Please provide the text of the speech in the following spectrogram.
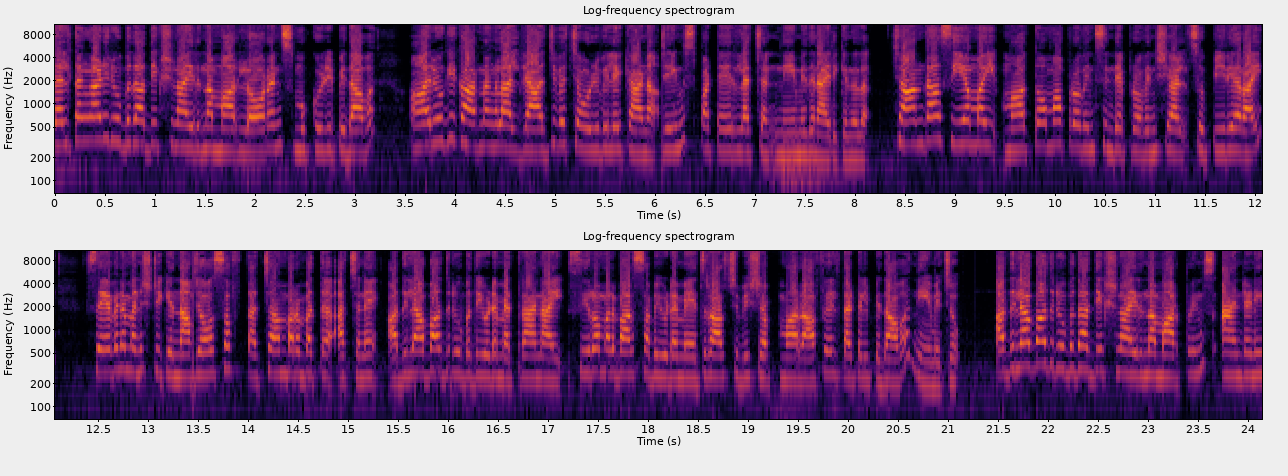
ബെൽത്തങ്ങാടി രൂപത അധ്യക്ഷനായിരുന്ന മാർ ലോറൻസ് മുക്കുഴി പിതാവ് ആരോഗ്യ കാരണങ്ങളാൽ രാജിവെച്ച ഒഴിവിലേക്കാണ് ജെയിംസ് പട്ടേലച്ചൻ നിയമിതനായിരിക്കുന്നത്. Chanda C M I Mathoma പ്രൊവിൻസിന്റെ പ്രൊവിൻഷ്യൽ സുപ്പീരിയറായി സേവനമനുഷ്ഠിക്കുന്ന ജോസഫ് തച്ചാമ്പറമ്പത്ത് അച്ഛനെ അദിലാബാദ് രൂപതയുടെ മെത്രാനായി സീറോ മലബാർ സഭയുടെ മേജർ ആർച്ച് ബിഷപ്പ് മാർ റാഫേൽ തട്ടിൽ പിതാവ് നിയമിച്ചു. അദിലാബാദ് രൂപത അധ്യക്ഷനായിരുന്ന മാർ പ്രിൻസ് ആന്റണി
